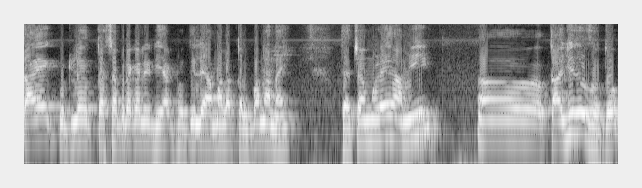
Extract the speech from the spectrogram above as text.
काय कुठलं कशा प्रकारे रिॲक्ट होतील आम्हाला कल्पना नाही. त्याच्यामुळे आम्ही काळजीतच होतो.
